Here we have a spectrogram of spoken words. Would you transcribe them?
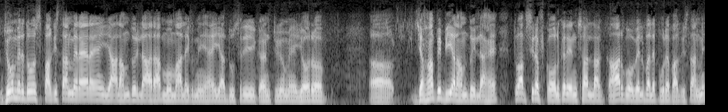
جو میرے دوست پاکستان میں رہ رہے ہیں یا الحمدللہ عرب ممالک میں ہیں یا دوسری کنٹریوں میں یورپ جہاں پہ بھی الحمدللہ ہیں، تو آپ صرف کال کریں انشاءاللہ کارگو اویلیبل ہے پورے پاکستان میں۔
